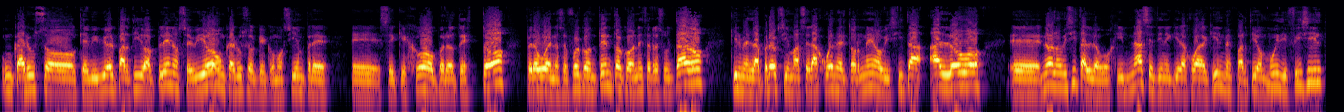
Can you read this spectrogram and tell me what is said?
un Caruso que vivió el partido a pleno se vio, un Caruso que como siempre eh, se quejó, protestó, pero bueno, se fue contento con este resultado. Quilmes la próxima será juez del torneo, visita al Lobo, eh, no, no visita al Lobo, Gimnasia tiene que ir a jugar a Quilmes, partido muy difícil,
